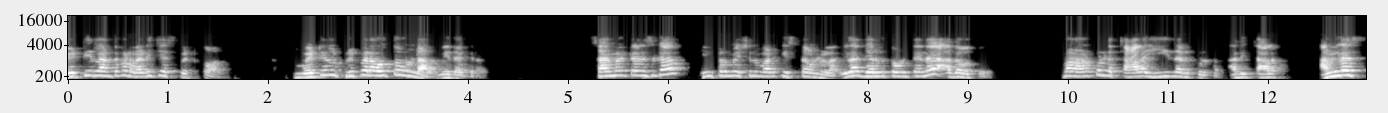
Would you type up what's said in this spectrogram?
మెటీరియల్ అంతా కూడా రెడీ చేసి పెట్టుకోవాలి. మెటీరియల్ ప్రిపేర్ అవుతూ ఉండాలి మీ దగ్గర. సైమిల్టేనియస్గా ఇన్ఫర్మేషన్ వాడికి ఇస్తూ ఉండాలి. ఇలా జరుగుతూ ఉంటేనే అది అవుతుంది మనం అనుకుంటే చాలా ఈజీ అనుకుంటాం. అది చాలా అన్లెస్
